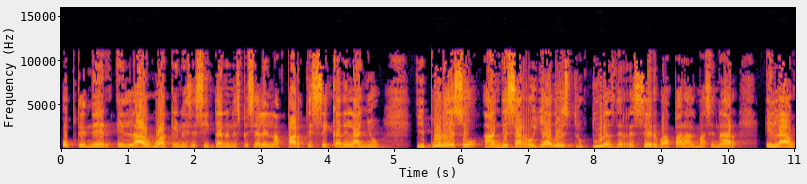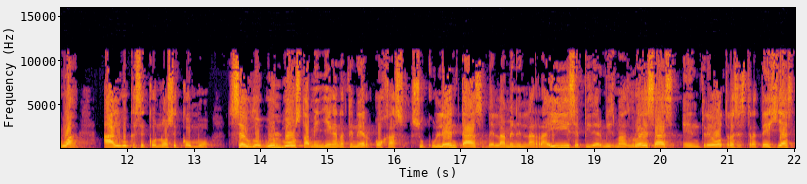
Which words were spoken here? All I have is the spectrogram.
obtener el agua que necesitan, en especial en la parte seca del año, y por eso han desarrollado estructuras de reserva para almacenar el agua, algo que se conoce como pseudobulbos, también llegan a tener hojas suculentas, velamen en la raíz, epidermis más gruesas, entre otras estrategias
